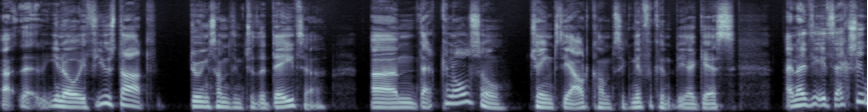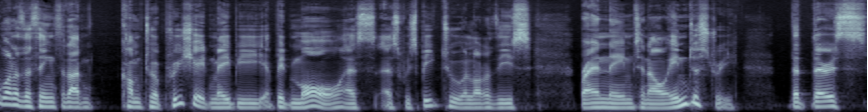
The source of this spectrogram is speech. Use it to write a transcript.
Uh, you know, if you start doing something to the data, um, that can also change the outcome significantly, I guess. And I, it's actually one of the things that I've come to appreciate maybe a bit more as as we speak to a lot of these brand names in our industry. That there's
